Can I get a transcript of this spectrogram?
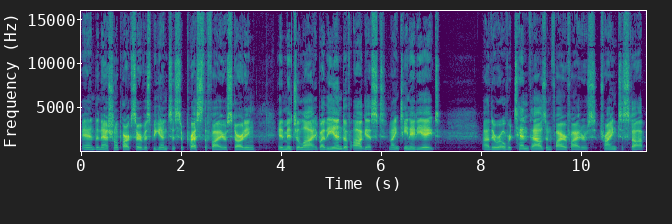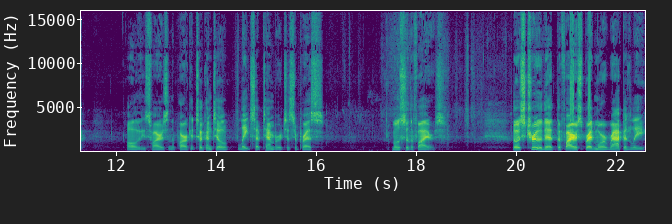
and the National Park Service began to suppress the fires starting in mid July. By the end of August 1988, uh, there were over 10,000 firefighters trying to stop all of these fires in the park. It took until late September to suppress most of the fires. Though it's true that the fire spread more rapidly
